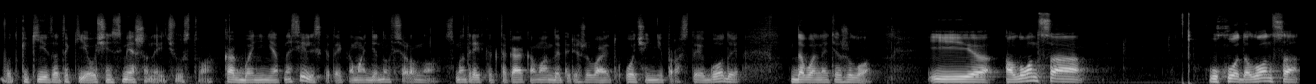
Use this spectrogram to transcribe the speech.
вот какие-то такие очень смешанные чувства. Как бы они ни относились к этой команде, но все равно смотреть, как такая команда переживает очень непростые годы, довольно тяжело. И Алонсо, уход Алонсо,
